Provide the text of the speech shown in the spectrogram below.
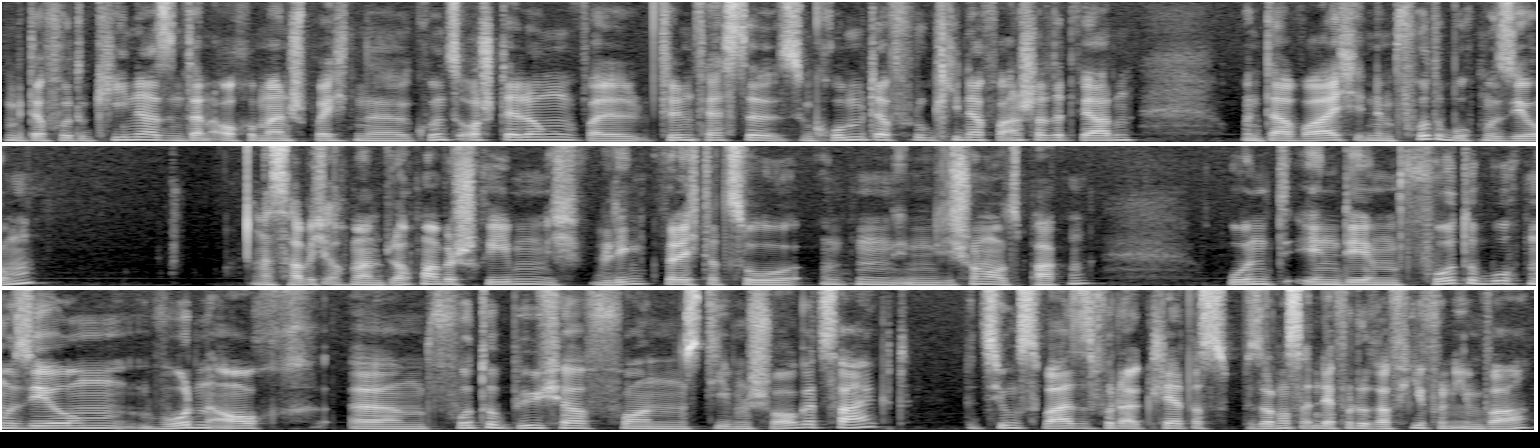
mit der Fotokina sind dann auch immer entsprechende Kunstausstellungen, weil Filmfeste synchron mit der Fotokina veranstaltet werden. Und da war ich in dem Fotobuchmuseum. Das habe ich auch in meinem Blog mal beschrieben. Ich Link werde ich dazu unten in die Shownotes packen. Und in dem Fotobuchmuseum wurden auch ähm, Fotobücher von Stephen Shaw gezeigt, beziehungsweise es wurde erklärt, was besonders an der Fotografie von ihm war.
